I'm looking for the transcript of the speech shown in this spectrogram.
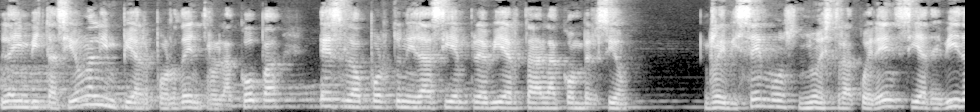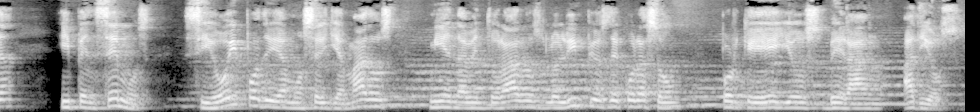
La invitación a limpiar por dentro la copa es la oportunidad siempre abierta a la conversión. Revisemos nuestra coherencia de vida y pensemos si hoy podríamos ser llamados bienaventurados los limpios de corazón, porque ellos verán a Dios.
